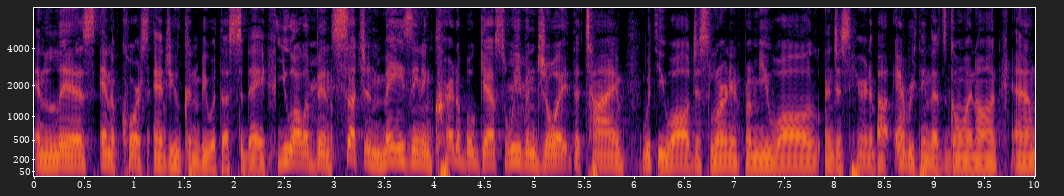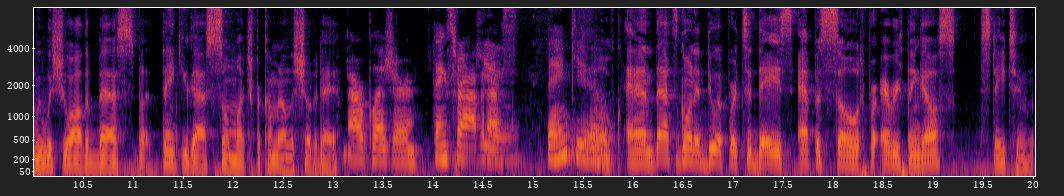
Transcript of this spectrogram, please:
and Liz, and of course Angie, who couldn't be with us today. You all have been such amazing, incredible guests. We've enjoyed the time with you all, just learning from you all and just hearing about everything that's going on. And we wish you all the best. But thank you guys so much for coming on the show today. Our pleasure. Thanks for having you. us. Thank you. And that's going to do it for today's episode. For everything else, stay tuned.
